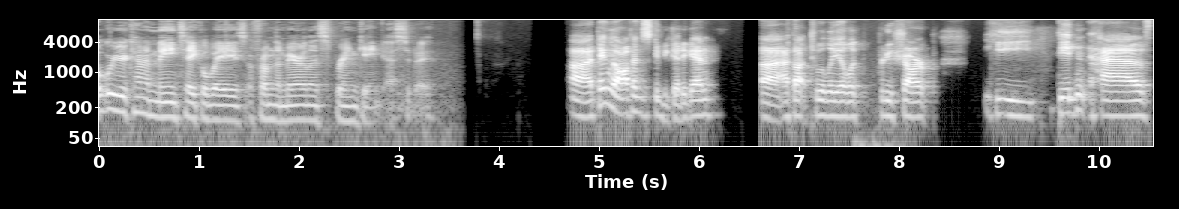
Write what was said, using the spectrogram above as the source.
what were your kind of main takeaways from the Maryland spring game yesterday? Uh, I think the offense is going to be good again. Uh, I thought Taulia looked pretty sharp. He didn't have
